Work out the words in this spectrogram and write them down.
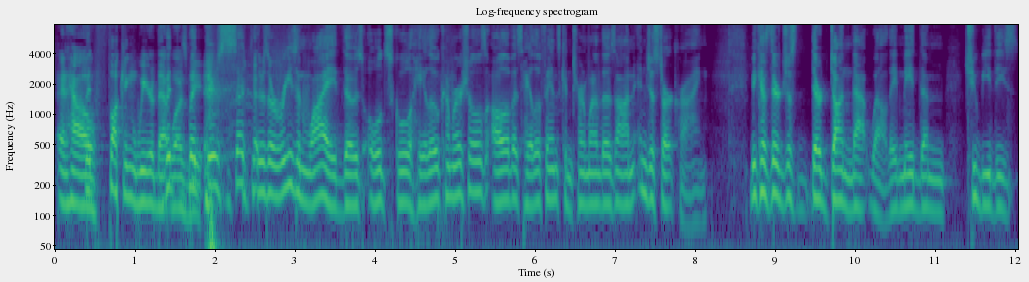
and how fucking weird that. But, was. but there's such there's a reason why those old school Halo commercials, all of us Halo fans can turn one of those on and just start crying. Because they're just they're done that well. They made them to be these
